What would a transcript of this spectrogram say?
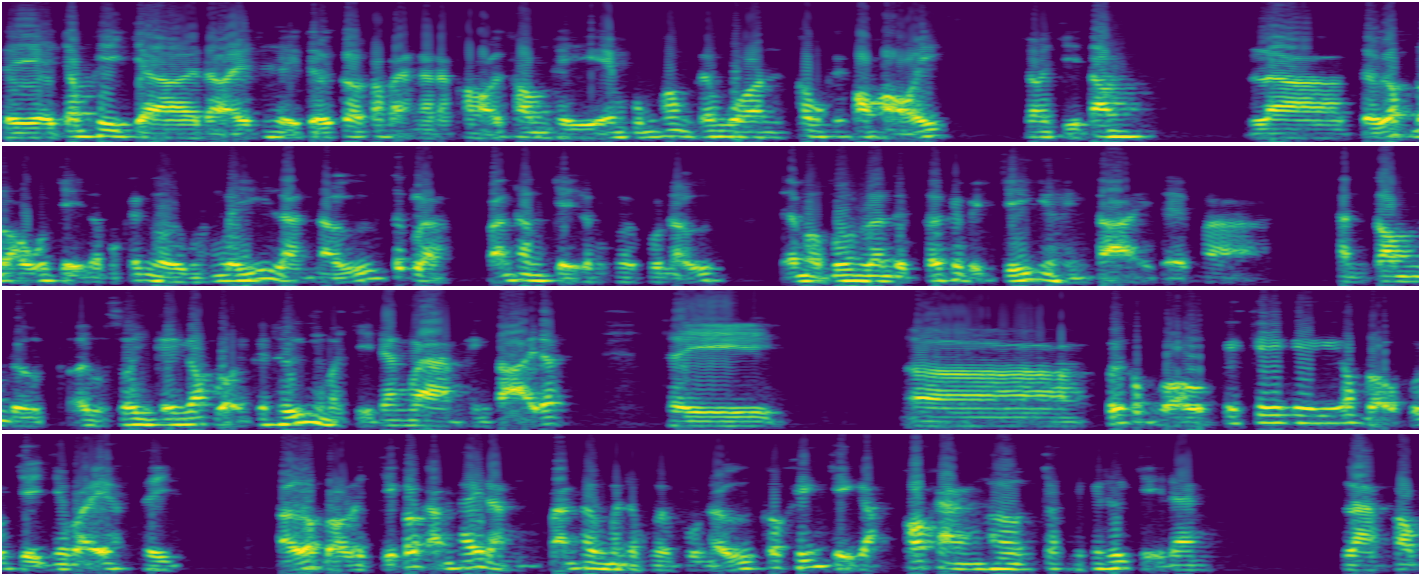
thì trong khi chờ đợi thì thử coi các bạn nào đặt câu hỏi không thì em cũng có một cái quan có một cái câu hỏi cho chị Tâm là từ góc độ của chị là một cái người quản lý là nữ tức là bản thân chị là một người phụ nữ để mà vươn lên được tới cái vị trí như hiện tại để mà thành công được ở một số những cái góc độ những cái thứ như mà chị đang làm hiện tại đó. Thì uh, với góc độ cái, cái cái góc độ của chị như vậy thì ở góc độ là chị có cảm thấy rằng bản thân mình là một người phụ nữ có khiến chị gặp khó khăn hơn trong những cái thứ chị đang làm không?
